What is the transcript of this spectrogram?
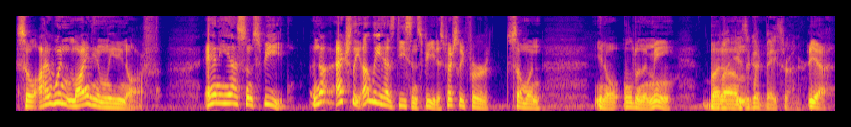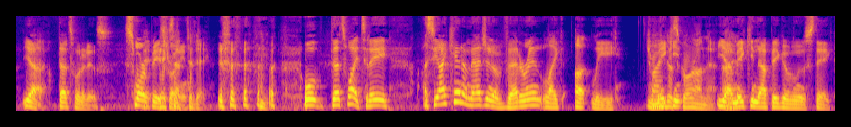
So I wouldn't mind him leading off. And he has some speed. Not, actually, Utley has decent speed, especially for someone, you know, older than me. But um, he's a good base runner. yeah, yeah, that's what it is. Smart base Except running. today. Well, that's why today. See, I can't imagine a veteran like Utley Trying to score on that. Yeah, making that big of a mistake.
